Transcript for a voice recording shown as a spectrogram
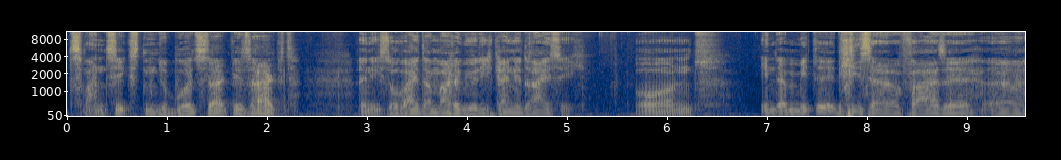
20. Geburtstag gesagt, wenn ich so weitermache, würde ich keine 30. Und in der Mitte dieser Phase äh,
